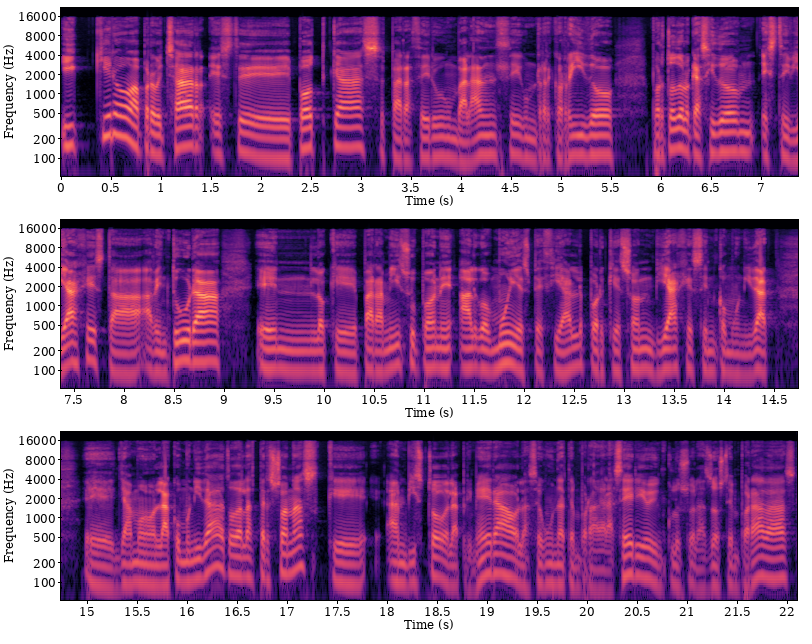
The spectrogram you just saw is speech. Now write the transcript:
y quiero aprovechar este podcast para hacer un balance, un recorrido por todo lo que ha sido este viaje, esta aventura, en lo que para mí supone algo muy especial porque son viajes en comunidad. Eh, llamo la comunidad a todas las personas que han visto la primera o la segunda temporada de la serie, o incluso las dos temporadas,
